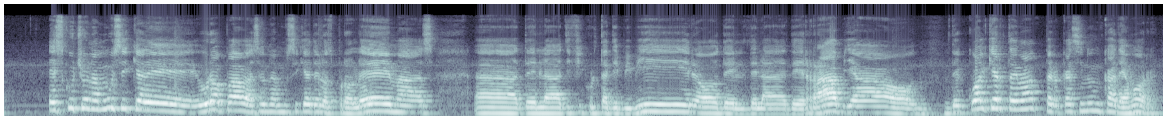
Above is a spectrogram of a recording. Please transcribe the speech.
Escucho una música de Europa, va a ser una música de los problemas, ah, de la dificultad de vivir, o de, de, la, de rabia, o de cualquier tema, pero casi nunca de amor.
